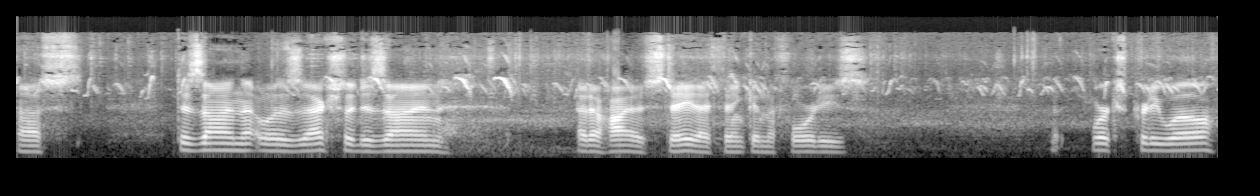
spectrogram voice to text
uh, design that was actually designed at Ohio State, I think, in the 40s. It works pretty well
